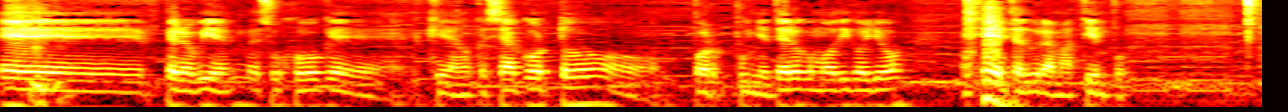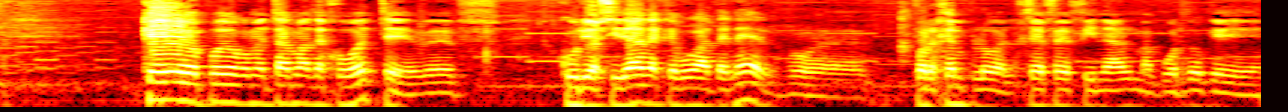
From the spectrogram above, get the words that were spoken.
Eh, pero bien, es un juego que, que aunque sea corto, por puñetero como digo yo, te dura más tiempo. ¿Qué os puedo comentar más de juego este? Eh, curiosidades que voy a tener. Pues, por ejemplo, el jefe final, me acuerdo que,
